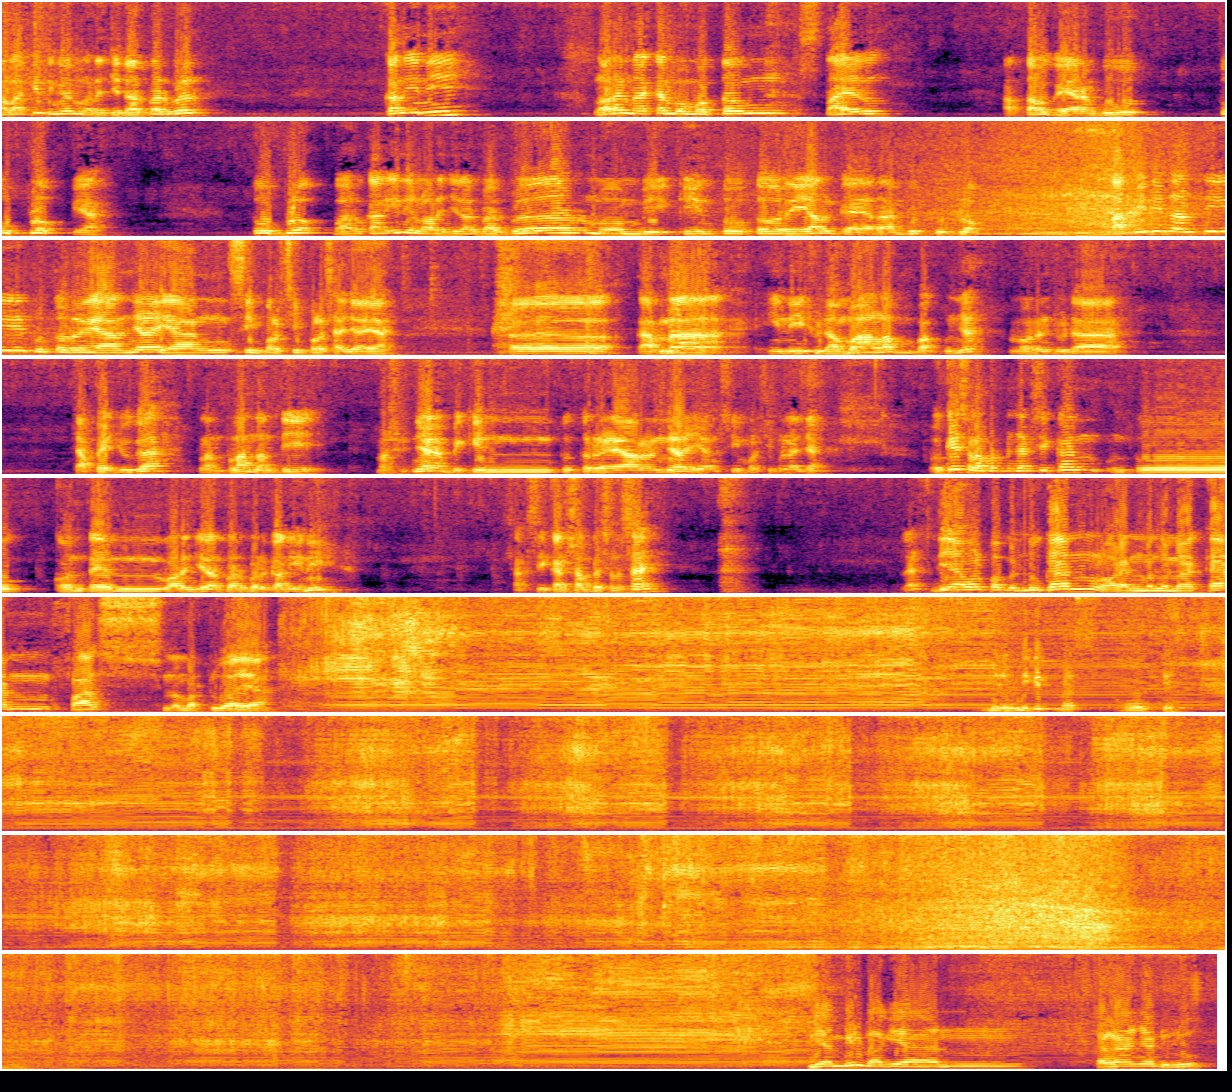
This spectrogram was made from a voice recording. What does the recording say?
Jumpa lagi dengan Loren Jedar Barber. Kali ini Loren akan memotong style Atau gaya rambut Tublok ya. Tublok. Baru kali ini Loren Jedar Barber Membuat tutorial gaya rambut tublok. Tapi ini nanti tutorialnya yang simple-simple saja ya. E, Karena ini sudah malam waktunya Loren sudah capek juga pelan-pelan nanti maksudnya bikin tutorialnya yang simpel-simpel aja. Oke selamat menyaksikan untuk konten Loren Jirat Barber kali ini. Saksikan sampai selesai. Di awal pembentukan Loren mengenakan vas nomor 2 ya. Miring dikit mas. Oke diambil bagian tengahnya dulu.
